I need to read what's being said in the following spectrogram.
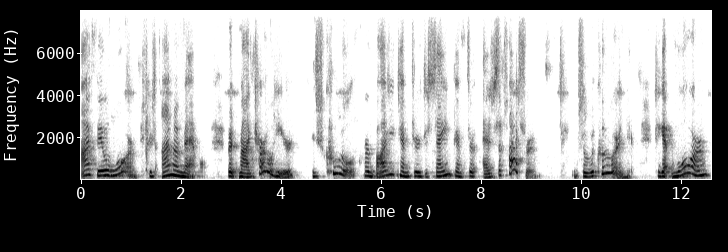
I feel warm because I'm a mammal. But my turtle here is cool. Her body temperature is the same temperature as the classroom. It's a little cooler in here. To get warm,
